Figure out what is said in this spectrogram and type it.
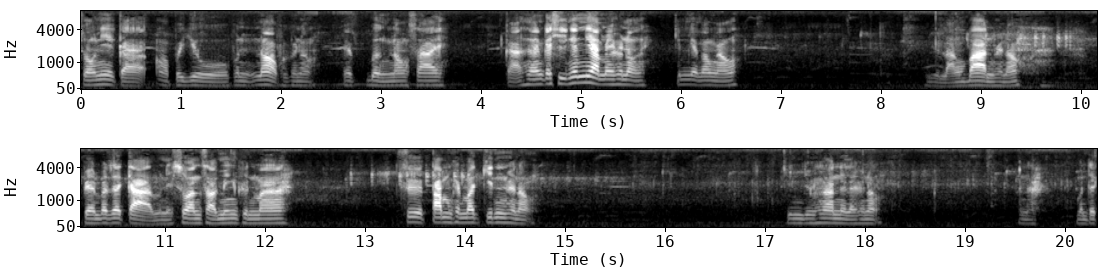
ช่วงนี้ก็ออกไปอยู่เพิ่นนอกเพิ่นพี่น้องไปเบิ่งน้องทรายกะเฮือนก็ชีเงียบๆเลยพี่น้องเงียบๆเงาๆอยู่หลังบ้านพี่น้องเปลี่ยนบรรยากาศวันนี้ส่วนสามิงขึ้นมา ซื้อตำขึ้นมากินพี่น้องกินอยู่เฮือนนี่แหละพี่น้องนะบรรยา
